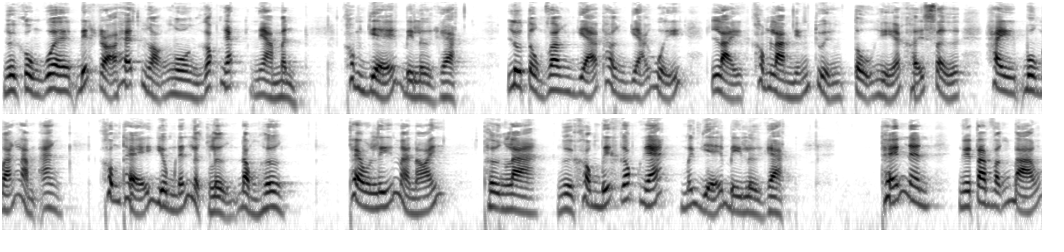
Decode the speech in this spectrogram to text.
người cùng quê biết rõ hết ngọn nguồn gốc ngách nhà mình, không dễ bị lừa gạt. Lưu Tùng Vân giả thần giả quỷ lại không làm những chuyện tụ nghĩa khởi sự hay buôn bán làm ăn, không thể dùng đến lực lượng đồng hương. Theo lý mà nói, thường là người không biết gốc gác mới dễ bị lừa gạt. Thế nên người ta vẫn bảo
